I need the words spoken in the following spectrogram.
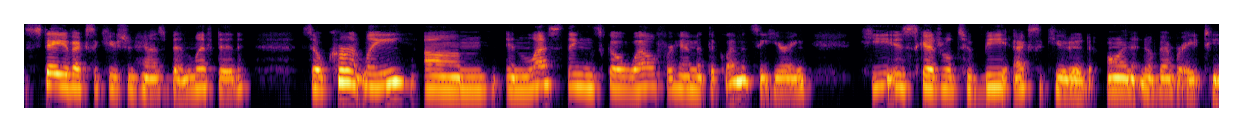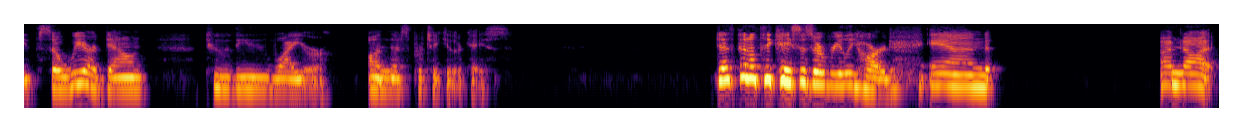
stay of execution has been lifted so currently, um, unless things go well for him at the clemency hearing, he is scheduled to be executed on November 18th. So we are down to the wire on this particular case. Death penalty cases are really hard, and I'm not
